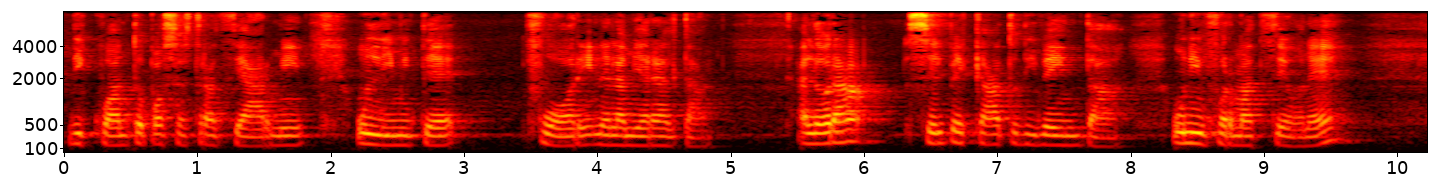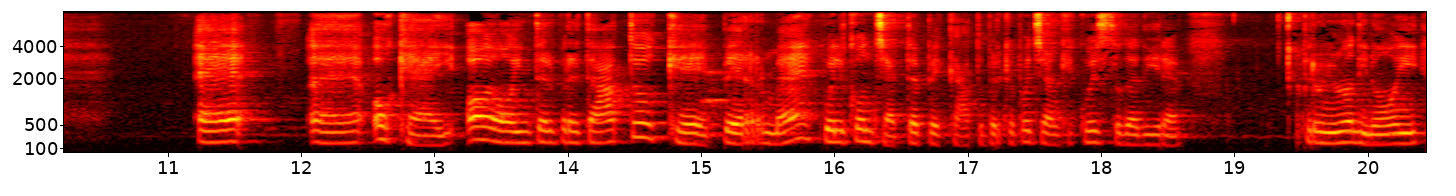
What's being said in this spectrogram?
di quanto possa straziarmi un limite fuori nella mia realtà. Allora, se il peccato diventa un'informazione, è eh, ok, ho interpretato che per me quel concetto è peccato, perché poi c'è anche questo da dire. Per ognuno di noi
